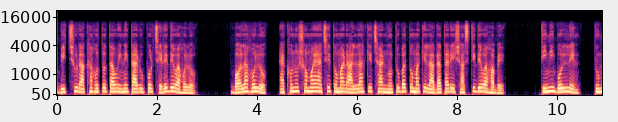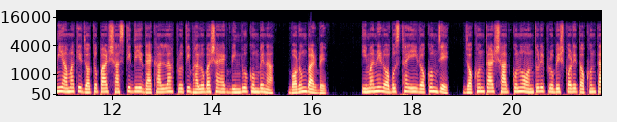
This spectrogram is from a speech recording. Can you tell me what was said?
বিচ্ছু রাখা হতো তাও এনে তার উপর ছেড়ে দেওয়া হলো। বলা হলো এখনও সময় আছে তোমার আল্লাহকে ছাড়, নতুবা তোমাকে লাগাতার এই শাস্তি দেওয়া হবে। তিনি বললেন, তুমি আমাকে যত পার শাস্তি দিয়ে দেখ, আল্লাহ প্রতি ভালোবাসা এক বিন্দুও কমবে না, বরং বাড়বে। ইমানের অবস্থা এই রকম যে, যখন তার স্বাদ কোনো অন্তরে প্রবেশ করে তখন তা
